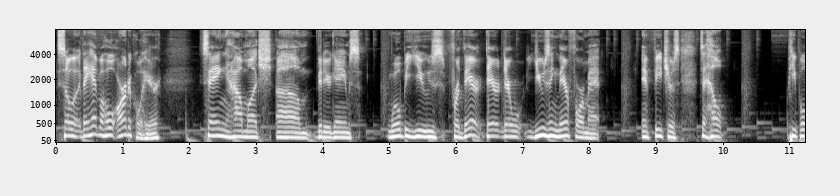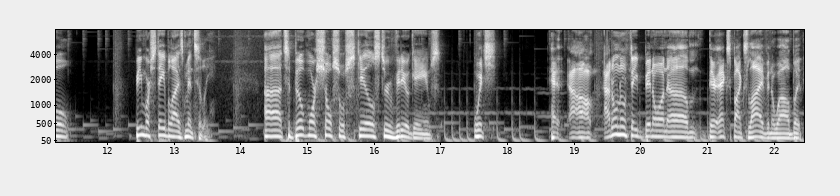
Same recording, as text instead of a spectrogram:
So they have a whole article here saying how much um, video games will be used for their they're they're using their format and features to help people be more stabilized mentally, uh, to build more social skills through video games, which uh, I don't know if they've been on um, their Xbox Live in a while, but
